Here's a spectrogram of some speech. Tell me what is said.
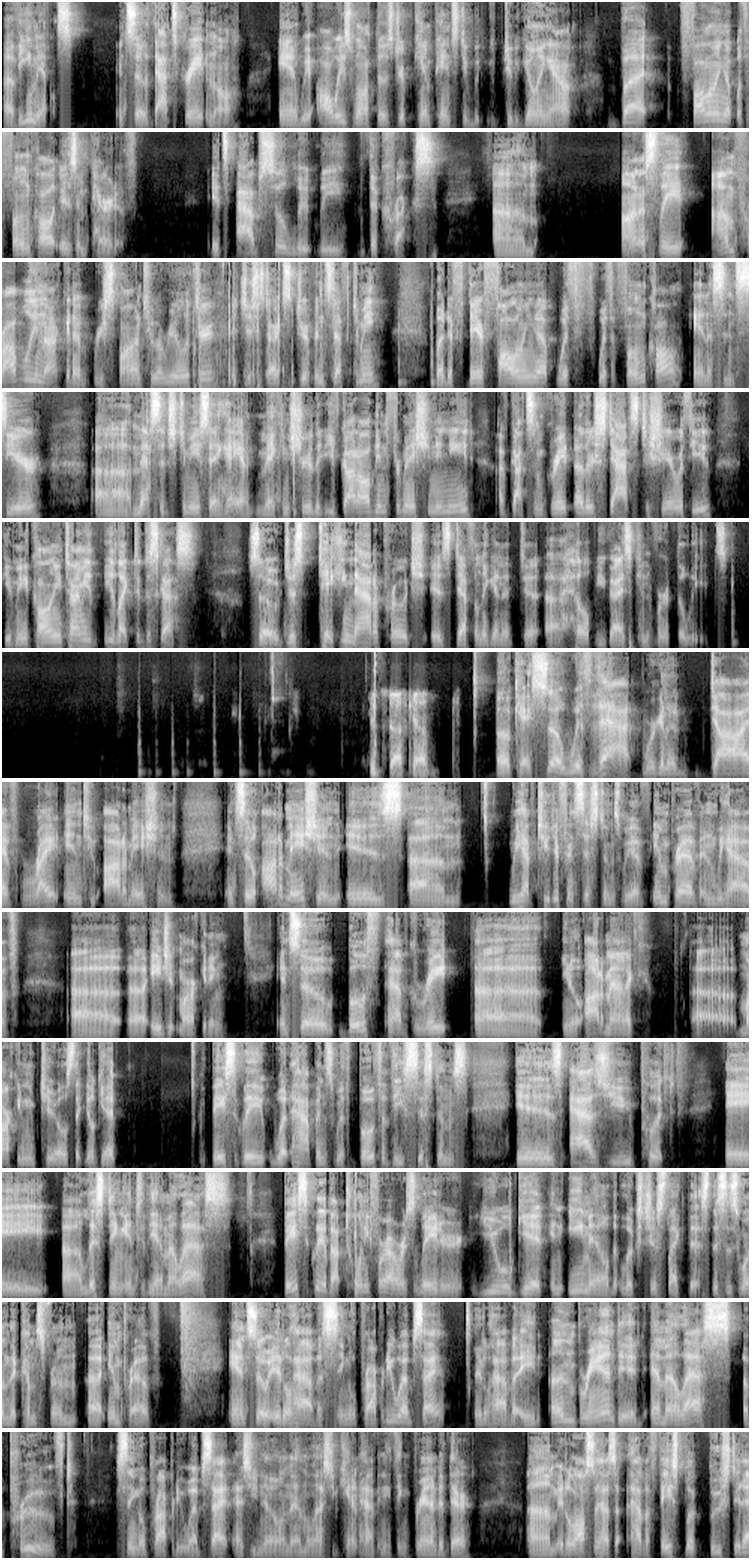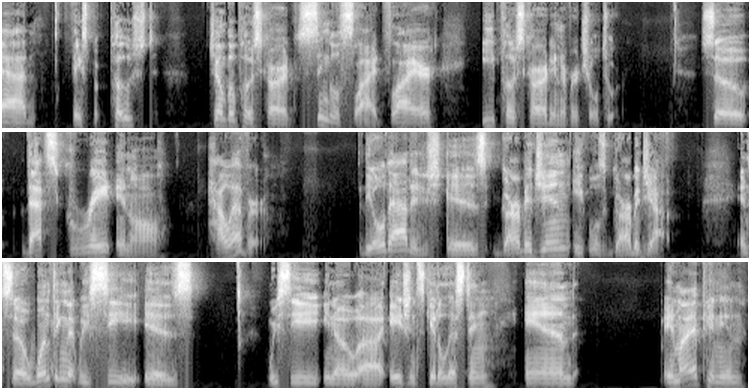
of emails. And so that's great and all. And we always want those drip campaigns to be, to be going out, but following up with a phone call is imperative. It's absolutely the crux. Um, honestly, I'm probably not going to respond to a realtor. It just starts dripping stuff to me. But if they're following up with with a phone call and a sincere uh, message to me saying, "Hey, I'm making sure that you've got all the information you need. I've got some great other stats to share with you. Give me a call anytime you, would like to discuss." So just taking that approach is definitely going to uh, help you guys convert the leads. Good stuff, Kevin. Okay, so with that, we're going to dive right into automation. And so automation is, um, we have two different systems. We have Imprev and we have uh, uh, agent marketing. And so both have great, uh, you know, automatic uh, marketing materials that you'll get. Basically, what happens with both of these systems is as you put a uh, listing into the MLS, basically about 24 hours later, you will get an email that looks just like this. This is one that comes from uh, Imprev. And so it'll have a single property website. It'll have an unbranded MLS approved single property website. As you know, on the MLS, you can't have anything branded there. Um, it'll also has, have a Facebook boosted ad, Facebook post, jumbo postcard, single slide flyer, e postcard, and a virtual tour. So that's great and all. However, the old adage is garbage in equals garbage out. And so one thing that we see is we see, you know, uh, agents get a listing, and in my opinion,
